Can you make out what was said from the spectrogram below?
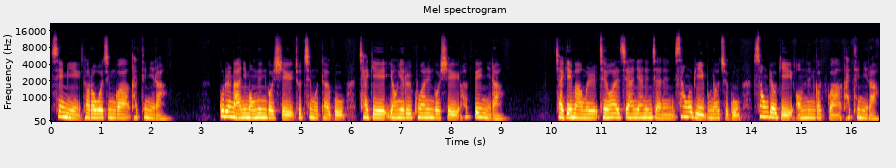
샘이 더러워짐과 같으니라. 꿀을 많이 먹는 것이 좋지 못하고 자기의 영예를 구하는 것이 헛되이니라. 자기의 마음을 제어하지 아니하는 자는 성읍이 무너지고 성벽이 없는 것과 같으니라.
